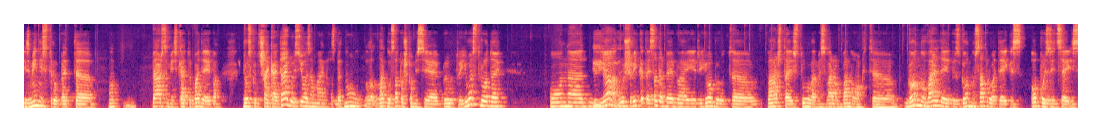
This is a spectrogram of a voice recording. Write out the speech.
iz ministru, bet nu, vērsimies, kā tur vadība. Drusku šai kā tā būs jāsamainās, bet nu, Latvijas apakškomisijai būtu jāstrādāja. Un, jā, droši vien, ka tai sadarbībai ir jābūt vērstai uz to, lai mēs varam panākt gan no valdības, gan no saprotīgas opozīcijas,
